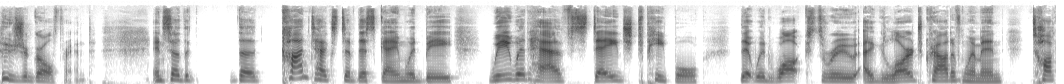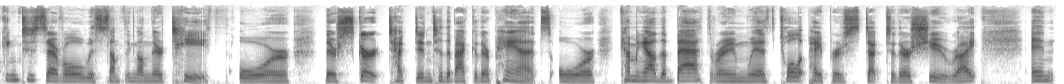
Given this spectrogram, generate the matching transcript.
who's your girlfriend? And so the the context of this game would be we would have staged people that would walk through a large crowd of women talking to several with something on their teeth or their skirt tucked into the back of their pants or coming out of the bathroom with toilet paper stuck to their shoe, right? And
